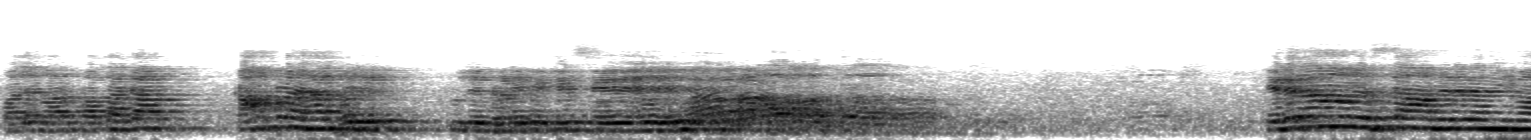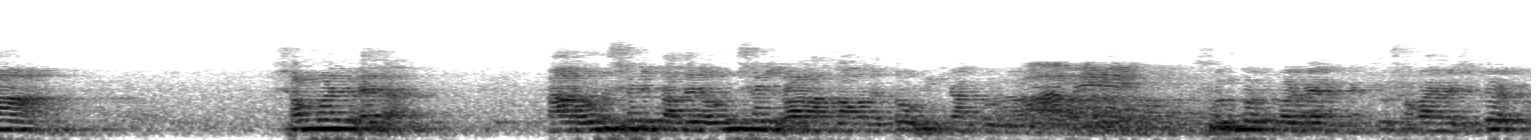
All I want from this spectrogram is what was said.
কলেমার পতাকা কামড়ায়া ধরে তুলে ধরে রেখেছে। এর নাম ইসলাম এর নাম ইমান। সম্মানিত ভেদা তার অনুসারী তাদের অনুসারী হওয়ার আল্লাহ আমাদের তৌফিক দান করুন। সুন্দর করবেন একটু সময় বেশি তো একটু।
